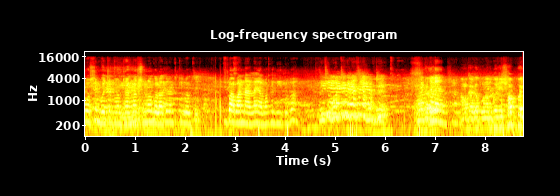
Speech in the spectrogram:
পশ্চিম বলছে ঠাকুমার শুনো গলা ধরে কি বলছে বাবা না নাই আমাকে দিয়ে দেবা। আমাকে আগে প্রণাম করে সবাই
